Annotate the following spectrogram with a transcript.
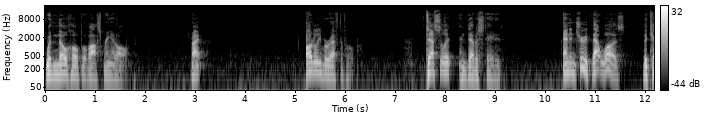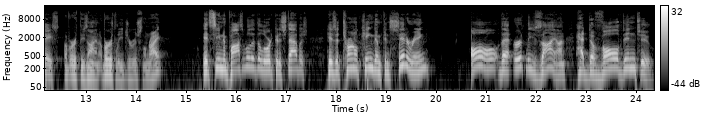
with no hope of offspring at all right? Utterly bereft of hope, desolate and devastated. And in truth, that was the case of earthly Zion, of earthly Jerusalem, right? It seemed impossible that the Lord could establish his eternal kingdom considering all that earthly Zion had devolved into.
